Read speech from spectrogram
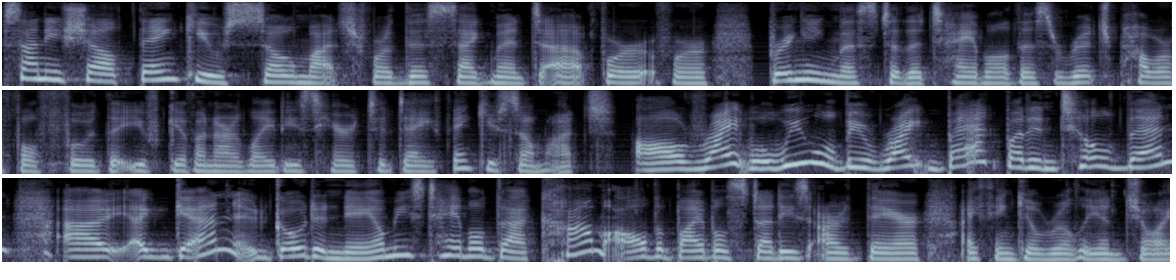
Sunny Shell, thank you so much for this segment uh, for for bringing this to the table. This rich, powerful food that you've given our ladies here today. Thank you so much. All right. Well, we will be right back. But until then, uh, again, go to naomistable.com. All the Bible studies are there. I think you'll really enjoy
